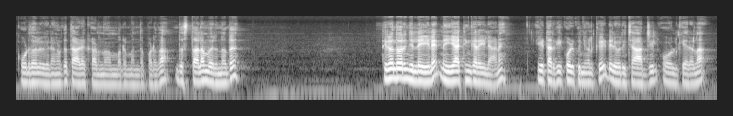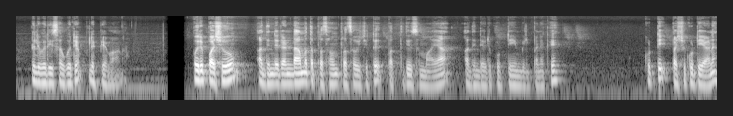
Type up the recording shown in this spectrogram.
കൂടുതൽ വിവരങ്ങൾക്ക് താഴെ കാണുന്ന നമ്പറിൽ ബന്ധപ്പെടുക. ഇത് സ്ഥലം വരുന്നത് തിരുവനന്തപുരം ജില്ലയിലെ നെയ്യാറ്റിൻകരയിലാണ്. ഈ ടർക്കി കോഴിക്കുഞ്ഞുങ്ങൾക്ക് ഡെലിവറി ചാർജിൽ ഓൾ കേരള ഡെലിവറി സൗകര്യം ലഭ്യമാണ്. ഒരു പശുവും അതിന്റെ രണ്ടാമത്തെ പ്രസവം പ്രസവിച്ചിട്ട് പത്ത് ദിവസമായ അതിന്റെ ഒരു കുട്ടിയും വിൽപ്പനക്ക്. കുട്ടി പശുക്കുട്ടിയാണ്.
